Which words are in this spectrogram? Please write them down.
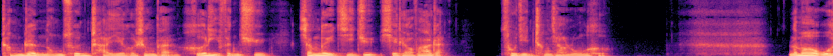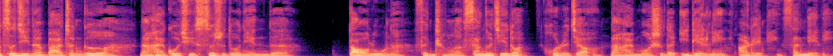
城镇农村产业和生态合理分区、相对集聚、协调发展。促进城乡融合。那么我自己呢，把整个南海过去四十多年的道路呢，分成了三个阶段，或者叫南海模式的一点零、二点零、三点零。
